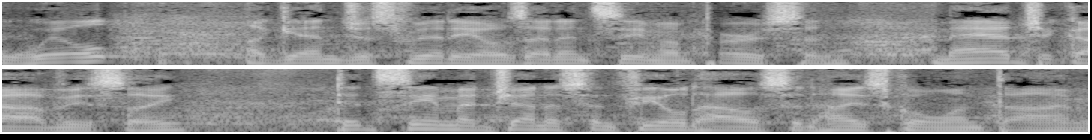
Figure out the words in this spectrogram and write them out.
Wilt, again, just videos. I didn't see him in person. Magic, obviously. Did see him at Jennison Fieldhouse in high school one time.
